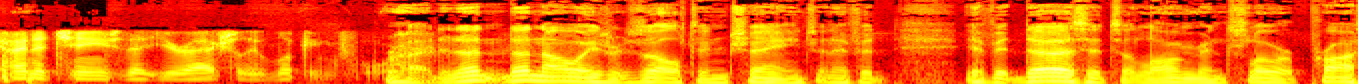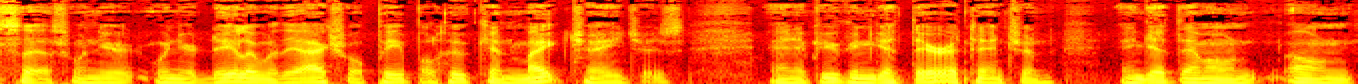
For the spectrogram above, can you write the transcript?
kind of change that you're actually looking for. Right. It doesn't doesn't always result in change, and if it if it does, it's a longer and slower process when you're when you're dealing with the actual people who can make changes, and if you can get their attention and get them on on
